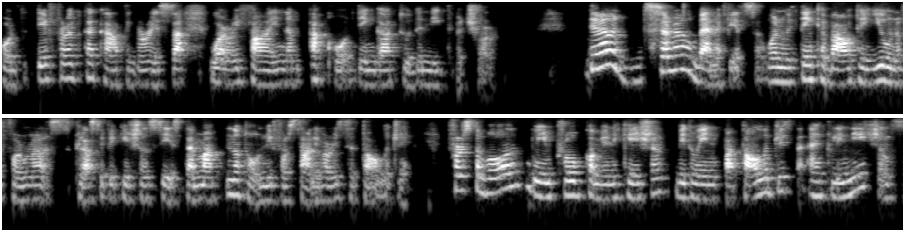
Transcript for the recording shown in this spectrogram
for the different categories were refined according to the literature. There are several benefits when we think about a uniform classification system, not only for salivary cytology. First of all, we improve communication between pathologists and clinicians,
